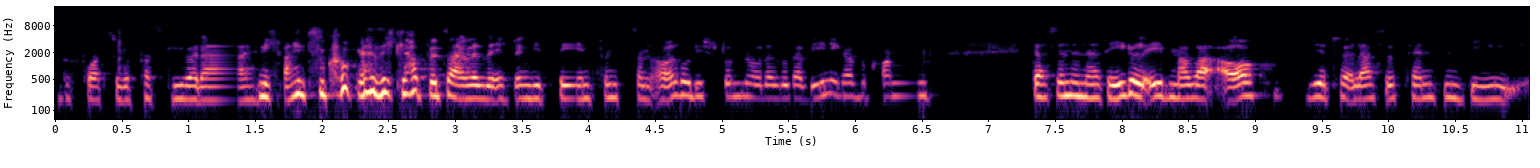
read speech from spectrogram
bevorzuge fast lieber da nicht reinzugucken. Also ich glaube, für teilweise echt irgendwie 10, 15 Euro die Stunde oder sogar weniger bekommt. Das sind in der Regel eben aber auch virtuelle Assistenten, die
